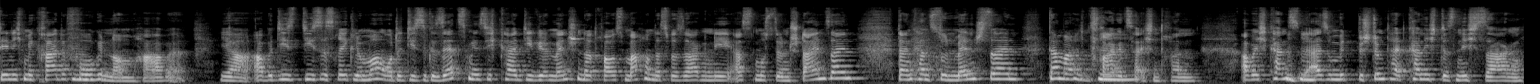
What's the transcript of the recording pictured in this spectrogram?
den ich mir gerade mhm. vorgenommen habe. Ja, aber die, dieses Reglement oder diese Gesetzmäßigkeit, die wir Menschen daraus machen, dass wir sagen, nee, erst musst du ein Stein sein, dann kannst du ein Mensch sein, da mache ich ein Fragezeichen mhm. dran. Aber ich kann es, mhm. also mit Bestimmtheit kann ich das nicht sagen.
